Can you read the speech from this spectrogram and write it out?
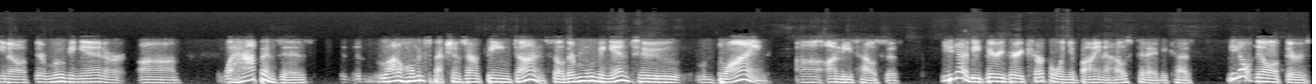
you know, if they're moving in, or um, what happens is a lot of home inspections aren't being done, so they're moving into blind uh, on these houses. You got to be very, very careful when you're buying a house today because you don't know if there's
